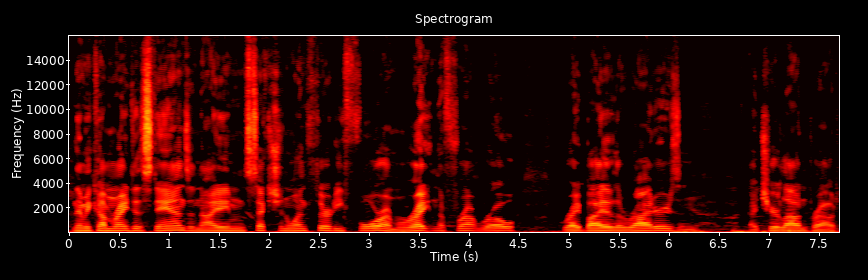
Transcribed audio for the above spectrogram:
And then we come right to the stands, and I'm section 134. I'm right in the front row, right by the riders, and I cheer loud and proud.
